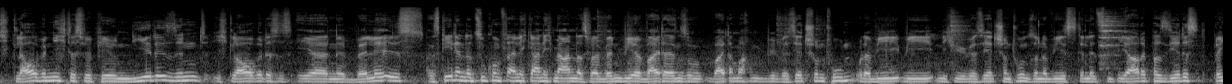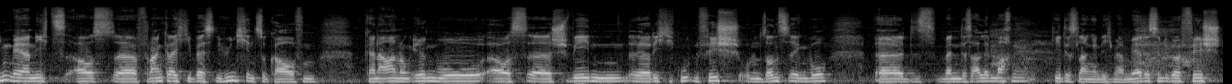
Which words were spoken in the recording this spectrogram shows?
Ich glaube nicht, dass wir Pioniere sind. Ich glaube, dass es eher eine Welle ist. Es geht in der Zukunft eigentlich gar nicht mehr anders, weil wenn wir weiterhin so weitermachen, wie wir es jetzt schon tun, oder wie, wie nicht wie wir es jetzt schon tun, sondern wie es die letzten Jahre passiert ist, bringt mir ja nichts, aus äh, Frankreich die besten Hühnchen zu kaufen. Keine Ahnung, irgendwo aus äh, Schweden äh, richtig guten Fisch und sonst irgendwo. Äh, das, wenn das alle machen, geht es lange nicht mehr. Meere sind überfischt,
